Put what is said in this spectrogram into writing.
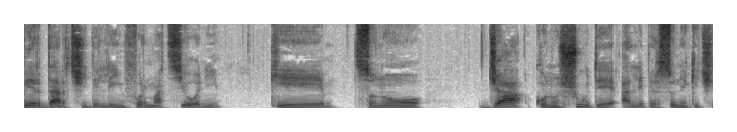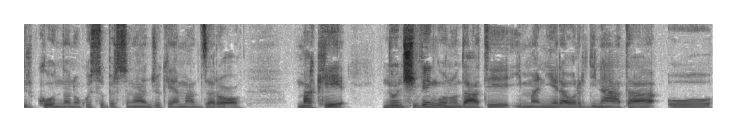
per darci delle informazioni che sono già conosciute alle persone che circondano questo personaggio che è Mazzarò, ma che non ci vengono date in maniera ordinata o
